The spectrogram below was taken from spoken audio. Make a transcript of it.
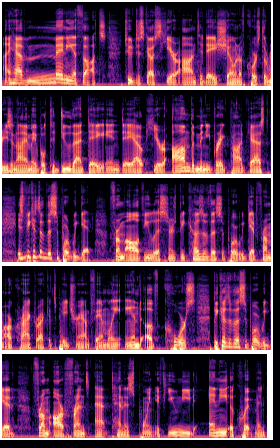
I have many a thoughts to discuss here on today's show. And of course, the reason I am able to do that day in, day out here on the Mini Break podcast is because of the support we get from all of you listeners, because of the support we get from our Cracked Racquets Patreon family, and of course, because of the support we get from our friends at Tennis Point. If you need any equipment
